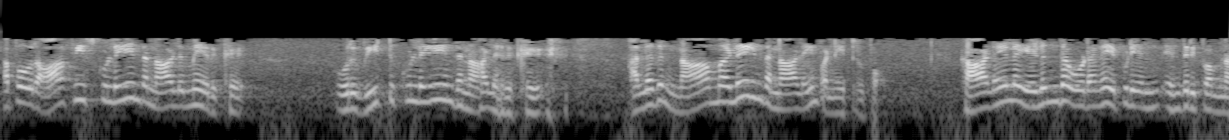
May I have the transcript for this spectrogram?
அப்போ ஒரு ஆபீஸ்க்குள்ளேயே இந்த நாளுமே இருக்கு. ஒரு வீட்டுக்குள்ளேயே இந்த நாள் இருக்கு. அல்லது நாமளே இந்த நாளையும் பண்ணிட்டு இருப்போம் காலையில எழுந்த உடனே எப்படி எந்திரிப்போம்னா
